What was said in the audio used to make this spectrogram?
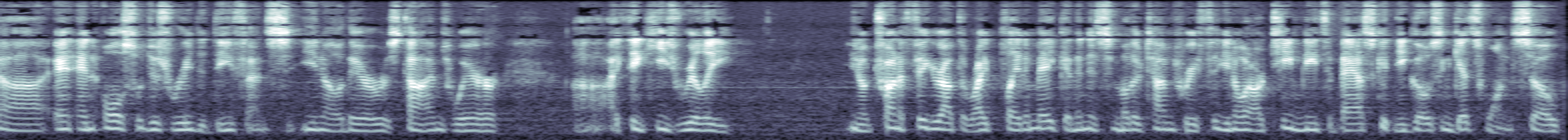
uh, and, and, also just read the defense. You know, there was times where uh, I think he's really. You know, trying to figure out the right play to make, and then there's some other times where he, you know what, our team needs a basket, and he goes and gets one. So,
